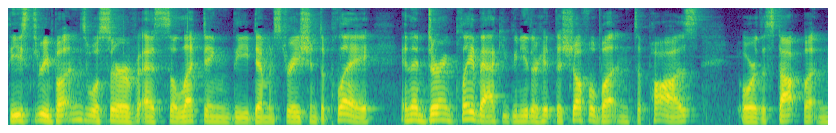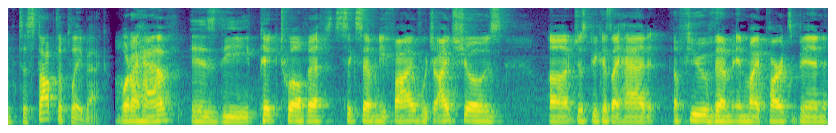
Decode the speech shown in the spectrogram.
these three buttons will serve as selecting the demonstration to play, and then during playback you can either hit the shuffle button to pause, or the stop button to stop the playback. What I have is the PIC 12F675, which I chose uh, just because I had a few of them in my parts bin,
